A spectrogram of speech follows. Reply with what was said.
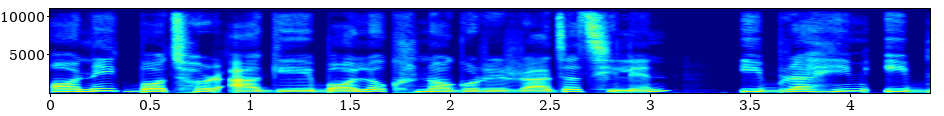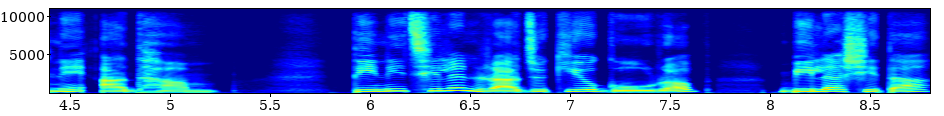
অনেক বছর আগে বলখনগরের রাজা ছিলেন ইব্রাহিম ইবনে আধাম তিনি ছিলেন রাজকীয় গৌরব, বিলাসিতা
